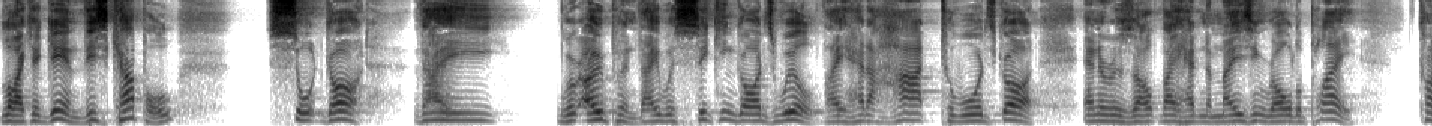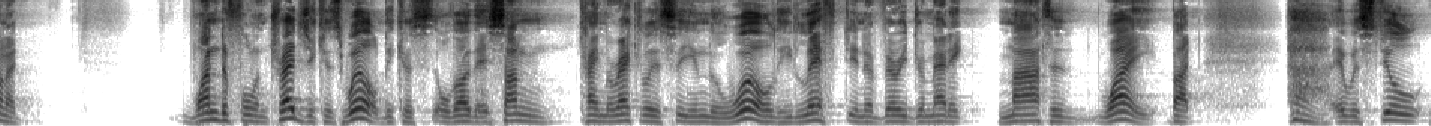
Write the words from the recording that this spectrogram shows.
Like, again, this couple sought God. They were open. They were seeking God's will. They had a heart towards God. And a result, they had an amazing role to play. Kind of wonderful and tragic as well, because although their son came miraculously into the world, he left in a very dramatic, martyred way. But it was still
